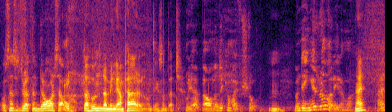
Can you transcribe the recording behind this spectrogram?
Och sen så tror jag att den drar så här 800 milliampere eller någonting sånt där. Ja, men det kan man ju förstå. Men det är ingen rör i den va? Nej, Nej.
